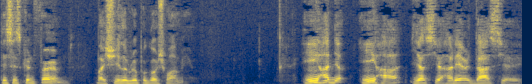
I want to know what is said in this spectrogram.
This is confirmed by Srila Rupa Goswami. Iha yasya harer dasye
